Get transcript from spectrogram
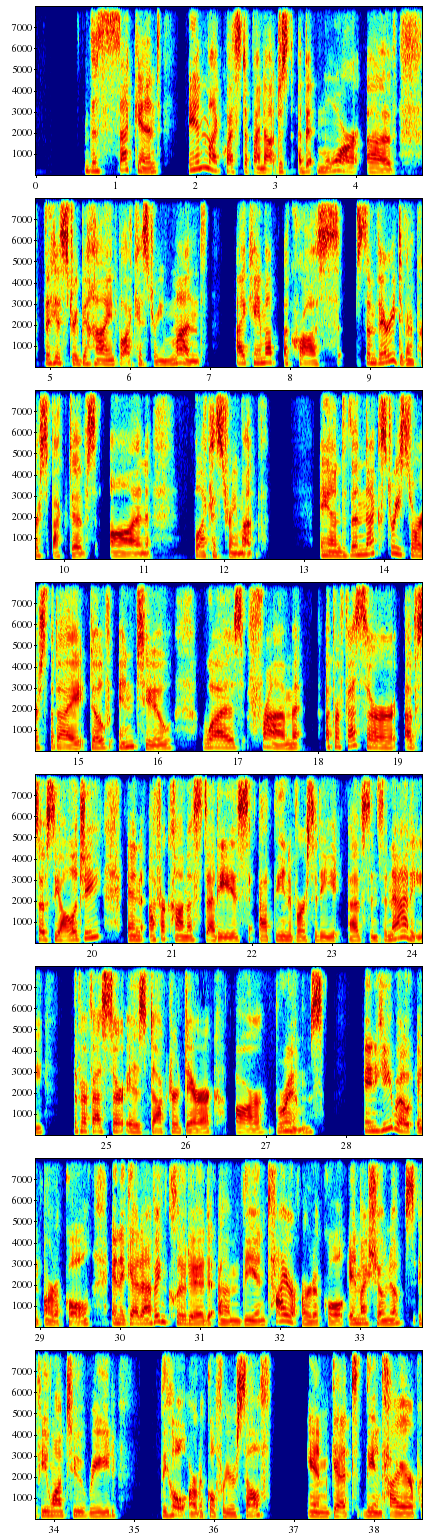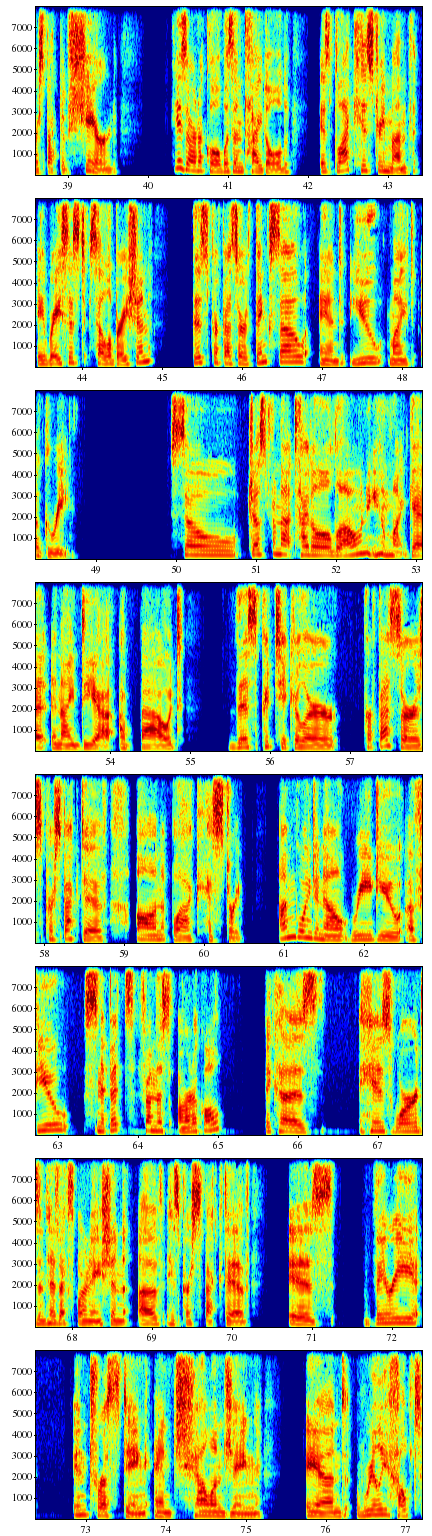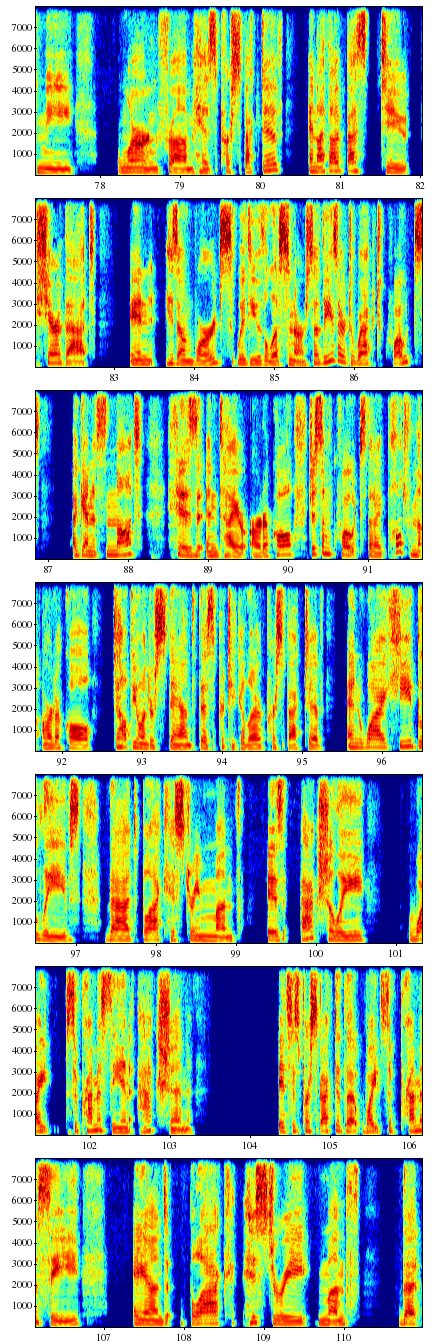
The second, in my quest to find out just a bit more of the history behind Black History Month, I came up across some very different perspectives on Black History Month. And the next resource that I dove into was from a professor of sociology and Africana studies at the University of Cincinnati. The professor is Dr. Derrick R. Brooms. And he wrote an article. And again, I've included um, the entire article in my show notes if you want to read the whole article for yourself and get the entire perspective shared. His article was entitled, Is Black History Month a Racist Celebration? This professor thinks so, and you might agree. So, just from that title alone, you might get an idea about this particular professor's perspective on Black history. I'm going to now read you a few snippets from this article because his words and his explanation of his perspective is very interesting and challenging and really helped me learn from his perspective. And I thought best to share that in his own words with you, the listener. So these are direct quotes. Again, it's not his entire article, just some quotes that I pulled from the article to help you understand this particular perspective and why he believes that Black History Month is actually white supremacy in action. It's his perspective that white supremacy and Black History Month that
